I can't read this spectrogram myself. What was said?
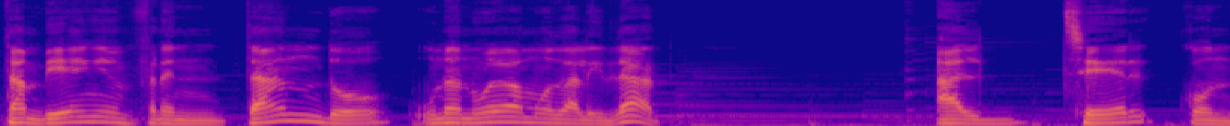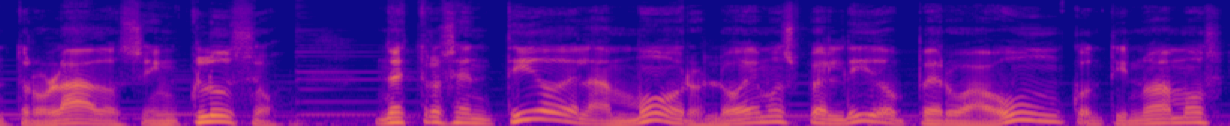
También enfrentando una nueva modalidad al ser controlados. Incluso nuestro sentido del amor lo hemos perdido, pero aún continuamos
